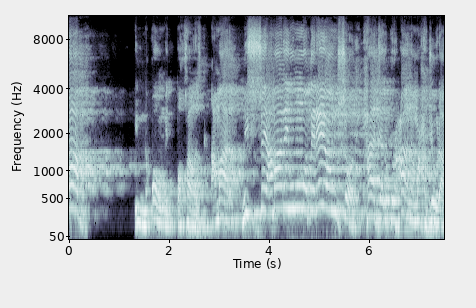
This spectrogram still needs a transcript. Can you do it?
রব ইন কওমি তখাজ আমার নিশ্চয় আমার এই উম্মতের এই অংশ। হাজাল কোরআন মাহজুরা।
